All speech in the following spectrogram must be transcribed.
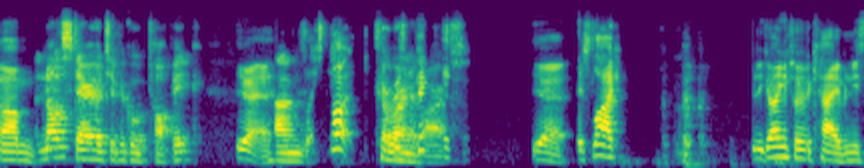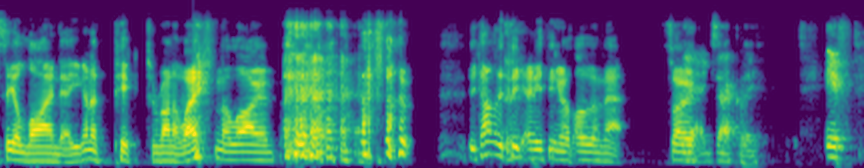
um, non-stereotypical topic. yeah, Um, it's not coronavirus. Yeah, it's like you're going into a cave and you see a lion there, you're gonna pick to run away from the lion. Not, you can't really pick anything else other than that. So yeah, exactly. If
